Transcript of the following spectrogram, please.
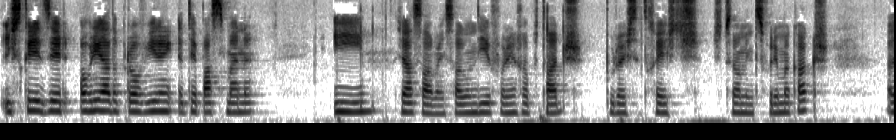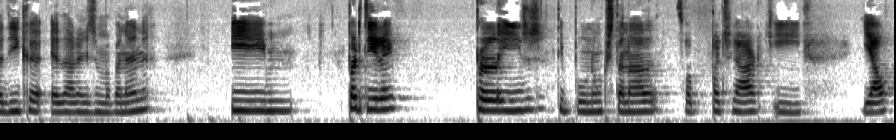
Isto queria dizer obrigada por ouvirem, até para a semana. E já sabem, se algum dia forem raptados por extraterrestres, especialmente se forem macacos, a dica é darem-lhes uma banana e partirem ir, tipo, não custa nada, só partilhar e. Yau.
